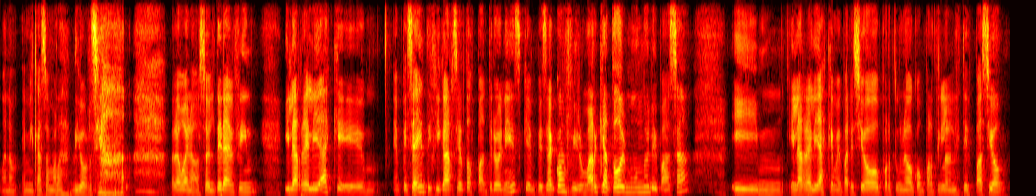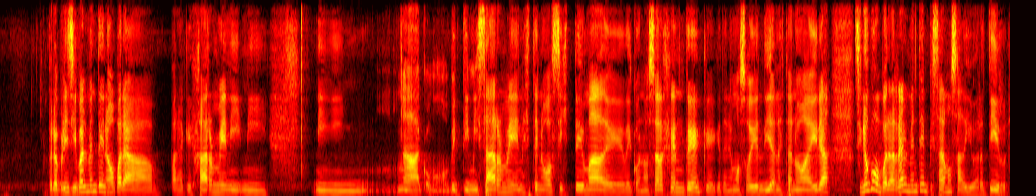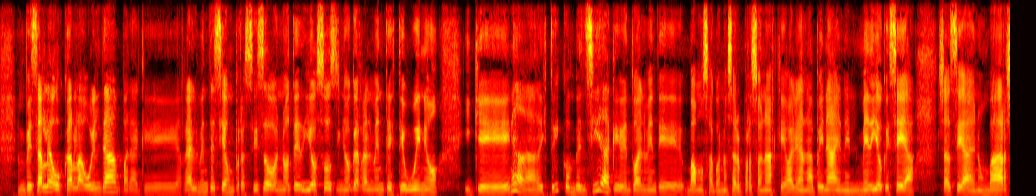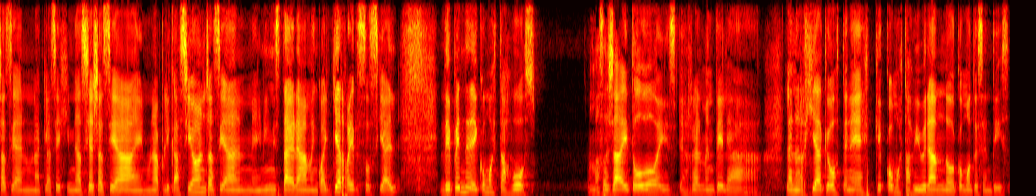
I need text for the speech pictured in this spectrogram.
Bueno, en mi caso, en verdad, divorciada. Pero bueno, soltera, en fin. Y la realidad es que empecé a identificar ciertos patrones que empecé a confirmar que a todo el mundo le pasa. Y, la realidad es que me pareció oportuno compartirlo en este espacio, pero principalmente no para, para quejarme ni, ni ni nada, como victimizarme en este nuevo sistema de, conocer gente que, tenemos hoy en día en esta nueva era, sino como para realmente empezarnos a divertir, empezarle a buscar la vuelta para que realmente sea un proceso no tedioso, sino que realmente esté bueno y que nada, estoy convencida que eventualmente vamos a conocer personas que valgan la pena en el medio que sea, ya sea en un bar, ya sea en una clase de gimnasia, ya sea en una aplicación, ya sea en, en Instagram en cualquier red social, depende de cómo estás vos. Más allá de todo, es, realmente la, energía que vos tenés, que, cómo estás vibrando, cómo te sentís.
